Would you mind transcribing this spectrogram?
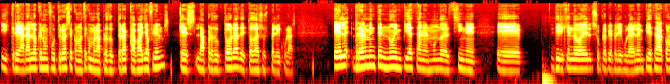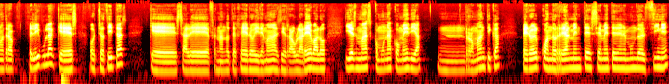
y crearán lo que en un futuro se conoce como la productora Caballo Films, que es la productora de todas sus películas. Él realmente no empieza en el mundo del cine eh, dirigiendo él su propia película. Él empieza con otra película que es Ocho citas, que sale Fernando Tejero y demás, y Raúl Arevalo, y es más como una comedia mm, romántica, pero él cuando realmente se mete en el mundo del cine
